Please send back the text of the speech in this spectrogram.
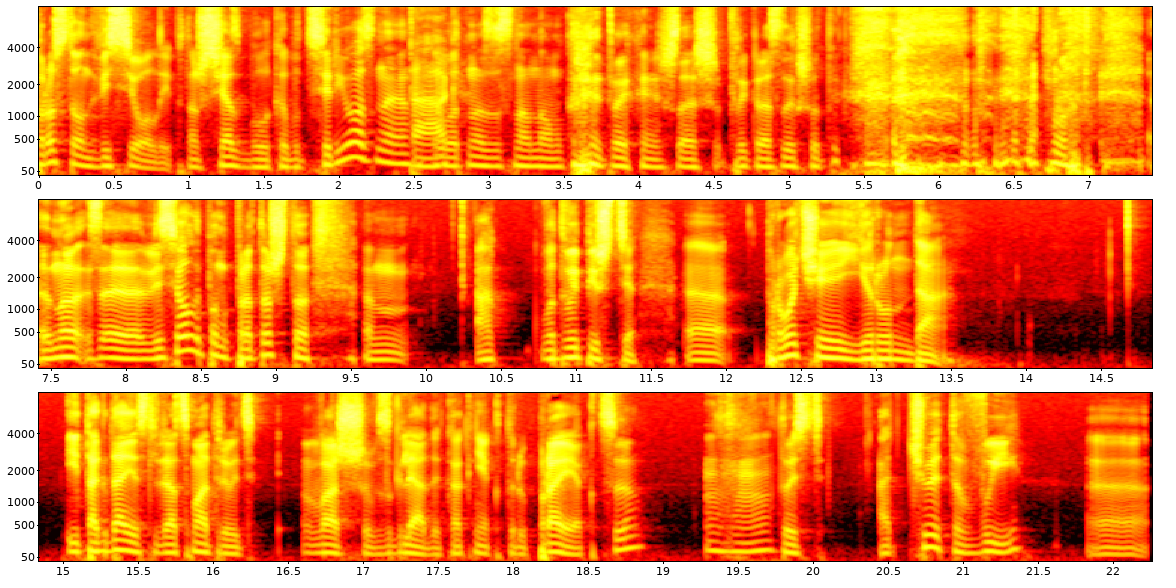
просто он веселый, потому что сейчас было как будто серьезно, Так. вот у нас в основном, кроме твоих, конечно, прекрасных шуток. Но веселый пункт про то, что, эм, а вот вы пишете, прочая ерунда. И тогда, если рассматривать ваши взгляды как некоторую проекцию, Мгм. то есть, а что это вы э,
